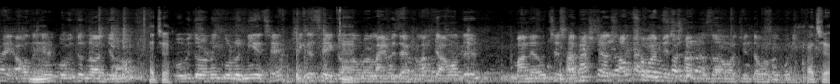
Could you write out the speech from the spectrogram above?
ভাই আমাদের এখানে কবিতা নেওয়ার জন্য। আচ্ছা। কবিতা অনেকগুলো নিয়েছে ঠিক আছে এই কারণে আমরা লাইভে দেখলাম। যে আমাদের মানে হচ্ছে সার্ভিসটা সব সময় বেস্ট সার্ভিস দেওয়ার আমরা চিন্তা ভাবনা করি। আচ্ছা।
